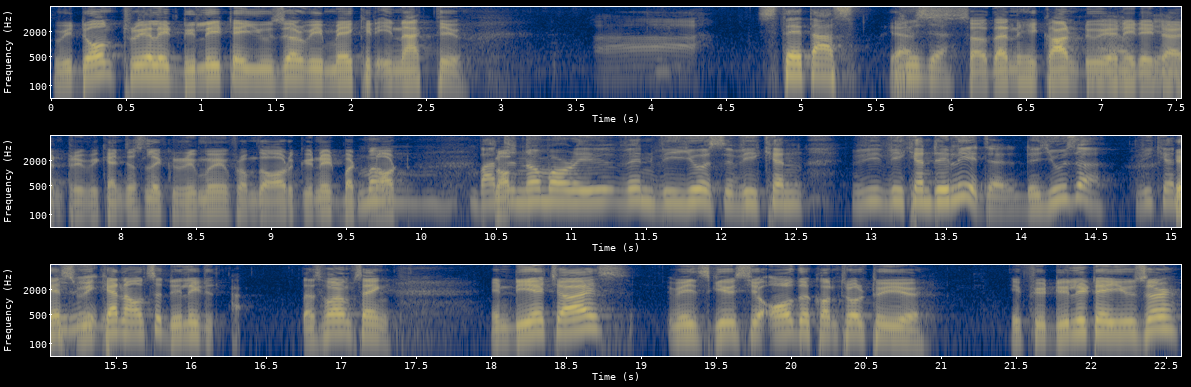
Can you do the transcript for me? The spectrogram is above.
We don't really delete a user, we make it inactive. Ah, status Yes. user. So then he can't do any data entry. We can just like remove from the org unit, but Mo- not. But not- normally when we use, we can we, we can delete the user. We can Yes, we it. can also delete it. That's what I'm saying. In DHIs, which gives you all the control to you. If you delete a user,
